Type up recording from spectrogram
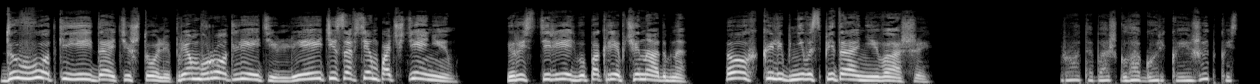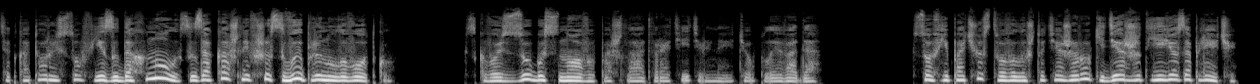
«Да водки ей дайте, что ли, прям в рот лейте, лейте со всем почтением! И растереть бы покрепче надобно! Ох, коли не воспитание ваши!» Рот обожгла горькая жидкость, от которой Софья задохнулась и, закашлившись, выплюнула водку. Сквозь зубы снова пошла отвратительная теплая вода. Софья почувствовала, что те же руки держат ее за плечи,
